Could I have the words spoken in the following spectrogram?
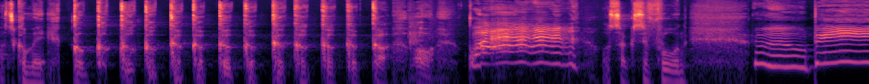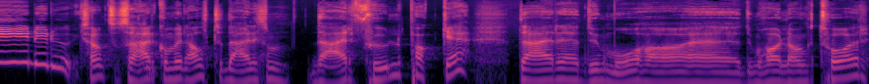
Så kommer og saksofon. Ikke sant? Så her kommer alt. Det er, liksom, det er full pakke. Der du må ha, du må ha langt hår.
